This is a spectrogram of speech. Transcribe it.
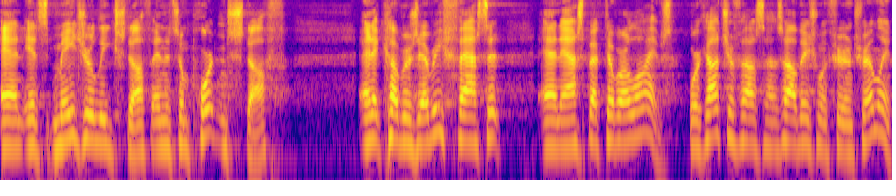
And it's major league stuff and it's important stuff. And it covers every facet and aspect of our lives. Work out your salvation with fear and trembling,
